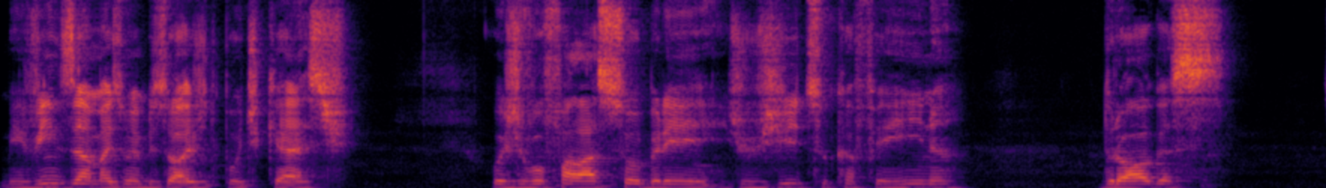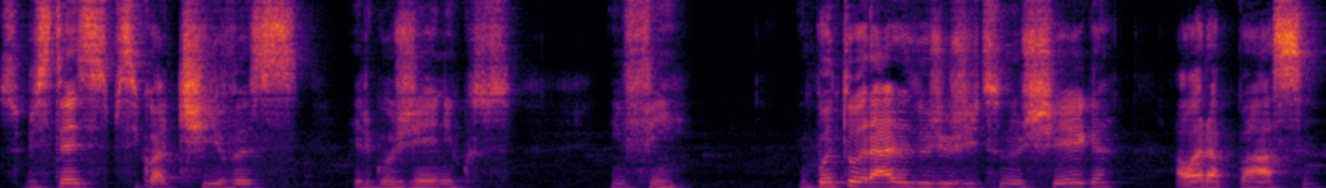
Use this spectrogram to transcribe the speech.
Bem-vindos a mais um episódio do podcast. Hoje eu vou falar sobre jiu-jitsu, cafeína, drogas, substâncias psicoativas, ergogênicos, enfim. Enquanto o horário do jiu-jitsu não chega, a hora passa,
